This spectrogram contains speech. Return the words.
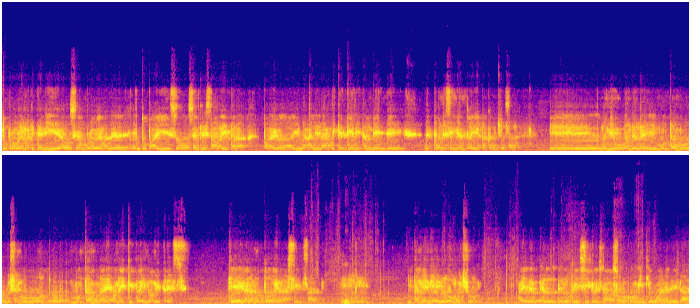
tu, problema que tenía, o sea, un problema de, en tu país, o siempre estaba ahí para para ayudar. Y la calidad que tiene también de, de conocimiento ahí en la cancha, ¿sabes? Eh, lo mismo, Vanderlei, montamos Luxemburgo, montamos una, una equipo ahí en 2003 que ganamos todo en Brasil, ¿sabes? Eh, y también me ayudó mucho. Ahí en los principios estaba solo con 21 años de edad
